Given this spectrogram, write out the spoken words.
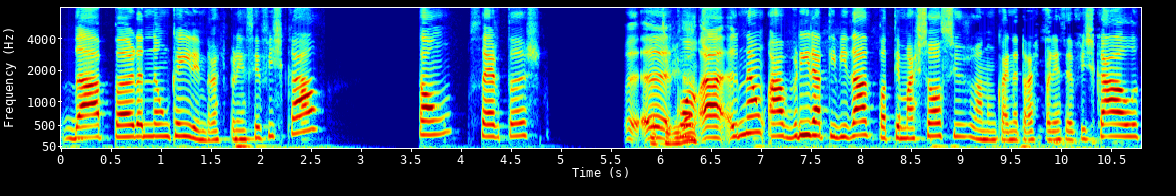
dá para não cair em transparência fiscal com certas Uh, com, a, não, a abrir a atividade, pode ter mais sócios, já não cai na transparência fiscal,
